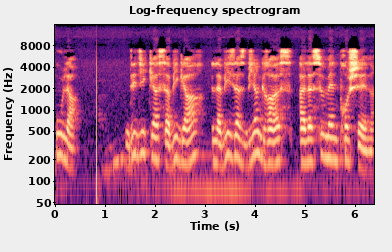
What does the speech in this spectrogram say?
oula. Dédicace à Bigard, la bisasse bien grasse, à la semaine prochaine.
